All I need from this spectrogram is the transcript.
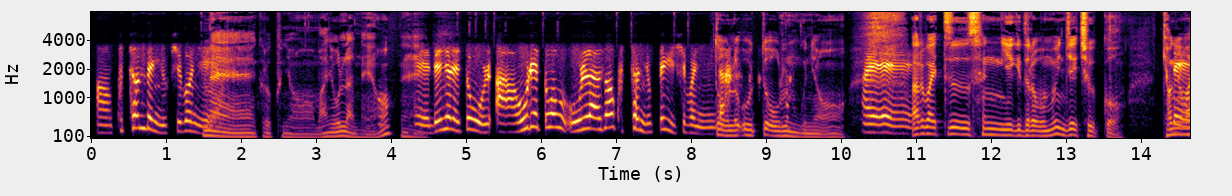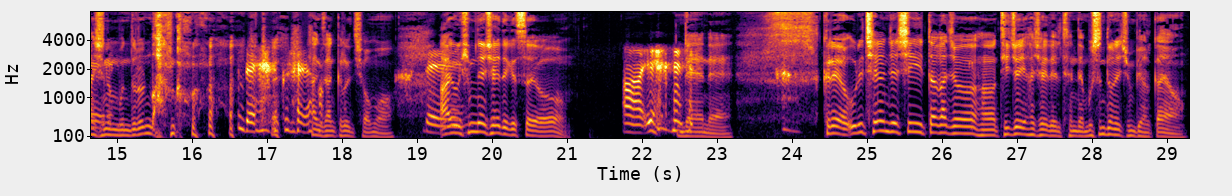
아 9,160원이에요. 네, 그렇군요. 많이 올랐네요. 네. 네, 내년에 또 올, 아, 올해 또 올라서 9,620원입니다. 또, 올라, 오- 또 오르는군요. 아, 예, 예. 아르바이트생 얘기 들어보면 이제 적고 경영하시는 네. 분들은 많고 네, 그래요. 항상 그렇죠 뭐. 네. 아유 힘내셔야 되겠어요. 아, 예. 네네. 그래요. 우리 최현재 씨 이따가 저 어, DJ 하셔야 될 텐데 무슨 노래 준비할까요?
